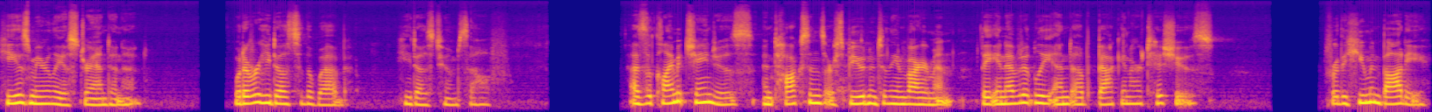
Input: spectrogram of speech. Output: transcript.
he is merely a strand in it. Whatever he does to the web, he does to himself. As the climate changes and toxins are spewed into the environment, they inevitably end up back in our tissues. For the human body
